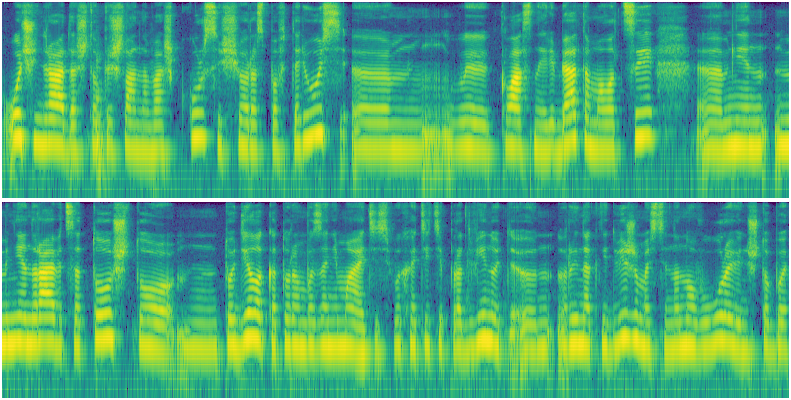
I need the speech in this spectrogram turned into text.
Очень рада, что пришла на ваш курс. Еще раз повторюсь, эм, вы классные ребята, молодцы. Э, мне, мне нравится то, что то дело, которым вы занимаетесь, вы хотите продвинуть э, рынок недвижимости на новый уровень, чтобы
